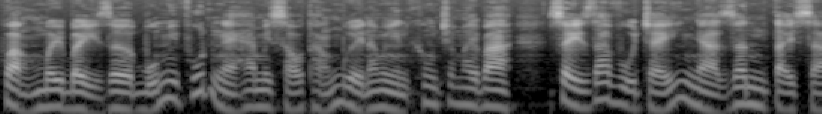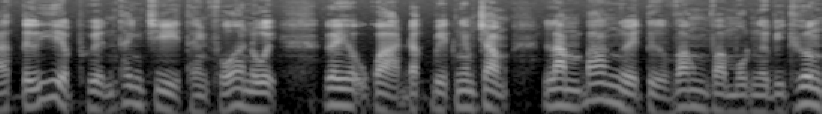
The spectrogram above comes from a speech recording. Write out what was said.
khoảng 17 giờ 40 phút ngày 26 tháng 10 năm 2023 xảy ra vụ cháy nhà dân tại xã Tứ Hiệp, huyện Thanh Trì, thành phố Hà Nội, gây hậu quả đặc biệt nghiêm trọng, làm 3 người tử vong và một người bị thương.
